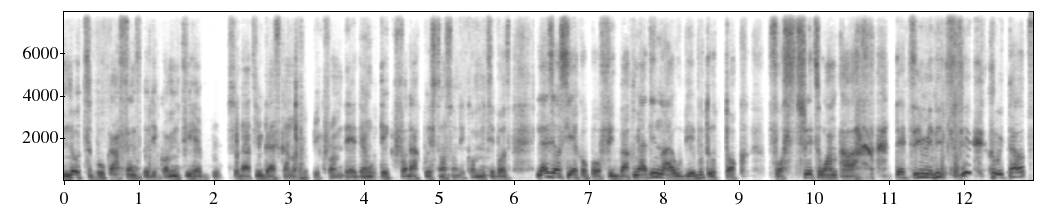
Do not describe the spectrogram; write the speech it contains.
notebook and send to the community help group so that you guys can also pick from there. Then we'll take further questions on the community. But let's just hear a couple of feedback. Me, I didn't know I would be able to talk for straight one hour, 30 minutes without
